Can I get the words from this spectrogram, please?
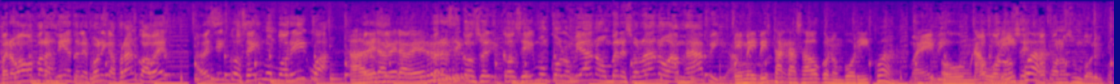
Pero vamos para las líneas telefónicas, Franco, a ver, a ver si conseguimos un boricua. A Pero ver, a ver, a ver. Pero si conse- conseguimos un colombiano, un venezolano, I'm happy. Y maybe está casado con un boricua. Maybe. O una o conoce, boricua. o conoce un boricua.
